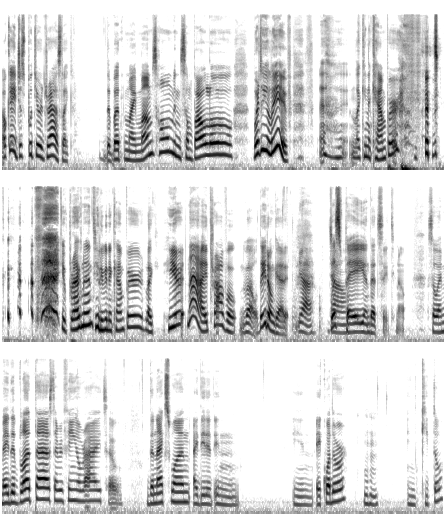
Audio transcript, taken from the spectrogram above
Okay, just put your address. Like, the, but my mom's home in São Paulo. Where do you live? like in a camper. You're pregnant. You live in a camper. Like here? Nah, I travel. Well, they don't get it Yeah. just Wow. pay and that's it you know so i made the blood test everything all right so the next one i did it in in ecuador Mhm. in quito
